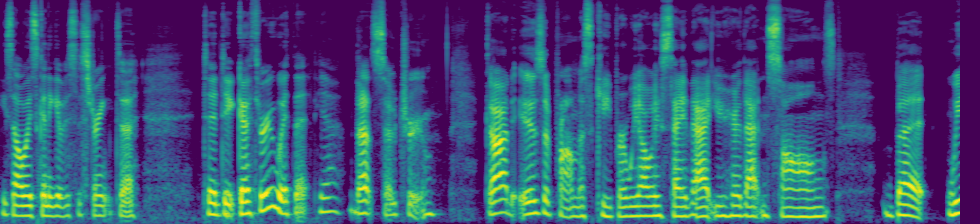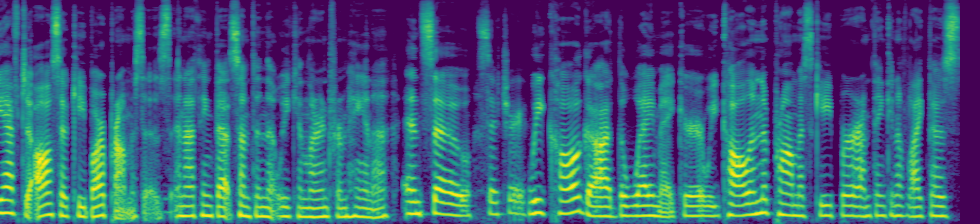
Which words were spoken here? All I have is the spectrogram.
He's always going to give us the strength to to do, go through with it. Yeah, that's so true. God is a promise keeper. We always say that. You hear that in songs. But we have to also keep our promises. And I think that's something that we can learn from Hannah. And so So true. We call God the waymaker. We call him the promise keeper. I'm thinking of like those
